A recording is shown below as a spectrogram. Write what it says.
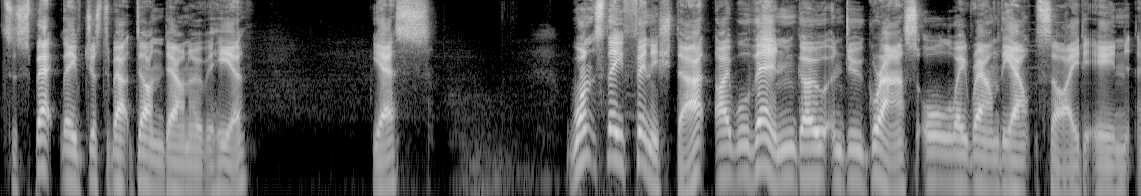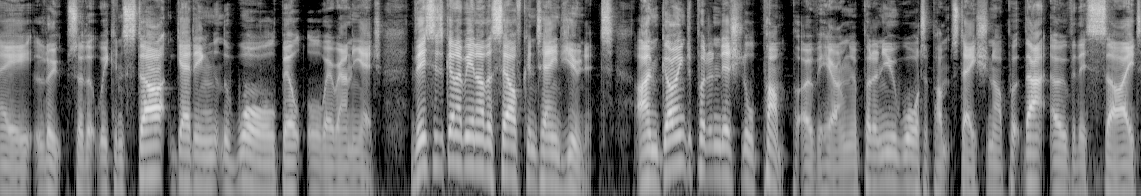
suspect they've just about done down over here. Yes. Once they've finished that, I will then go and do grass all the way round the outside in a loop so that we can start getting the wall built all the way around the edge. This is going to be another self-contained unit. I'm going to put an additional pump over here. I'm going to put a new water pump station. I'll put that over this side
